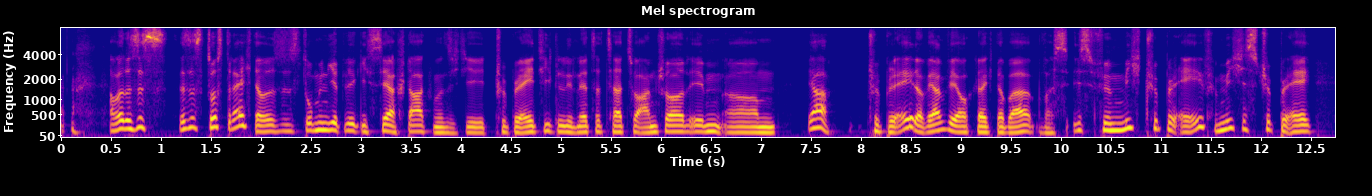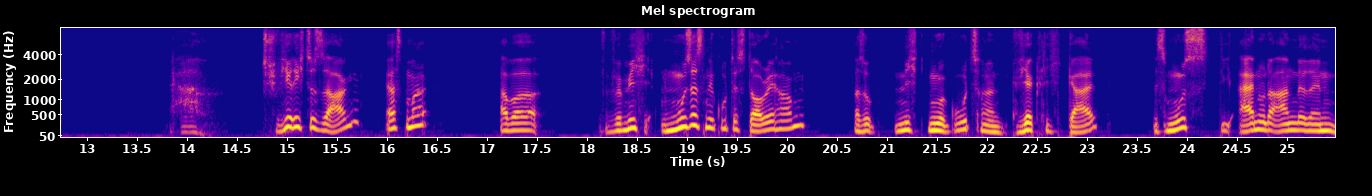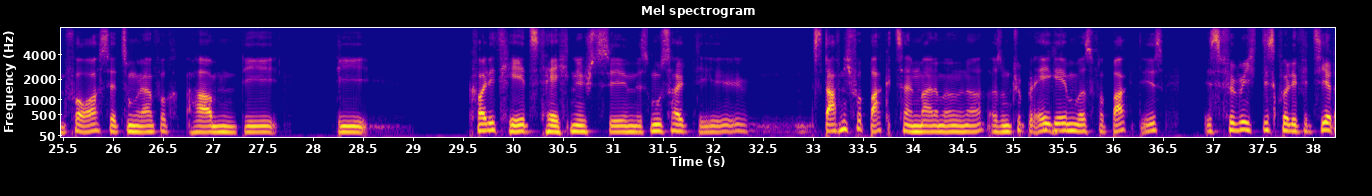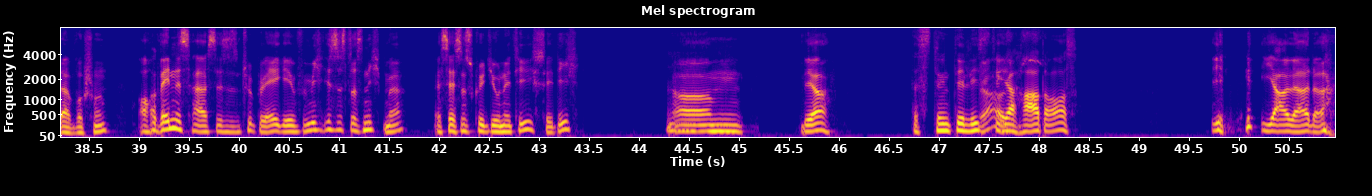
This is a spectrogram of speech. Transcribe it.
Aber das ist, das ist, du hast recht, aber es ist dominiert wirklich sehr stark, wenn man sich die AAA-Titel in letzter Zeit so anschaut, eben. Ähm, ja, AAA, da wären wir auch gleich dabei. Was ist für mich AAA? Für mich ist AAA ja, schwierig zu sagen, erstmal. Aber für mich muss es eine gute Story haben. Also nicht nur gut, sondern wirklich geil. es muss die ein oder anderen Voraussetzungen einfach haben, die, die qualitätstechnisch sind. Es muss halt die, es darf nicht verbuggt sein, meiner Meinung nach. Also ein AAA-Game, was verbuggt ist, ist für mich disqualifiziert einfach schon. Auch okay. wenn es heißt, es ist ein AAA-Game, für mich ist es das nicht mehr. Assassin's Creed Unity, ich sehe dich. Mhm. Ähm, ja. Das dünnt die Liste ja, ja hart aus. Ja, leider.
